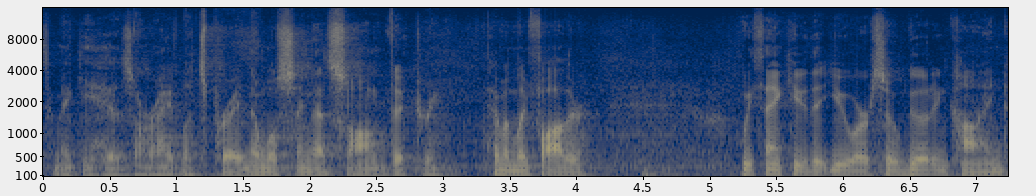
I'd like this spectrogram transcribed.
to make you His. All right, let's pray. And then we'll sing that song of victory. Heavenly Father, we thank you that you are so good and kind.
